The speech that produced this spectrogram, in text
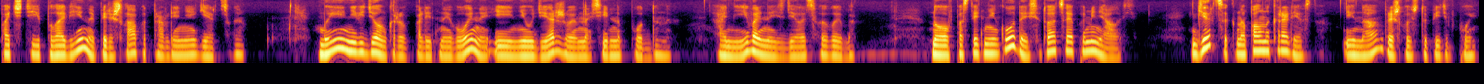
почти половина перешла под правление герцога. Мы не ведем кровопролитные войны и не удерживаем насильно подданных. Они вольны сделать свой выбор. Но в последние годы ситуация поменялась. Герцог напал на королевство, и нам пришлось вступить в бой.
